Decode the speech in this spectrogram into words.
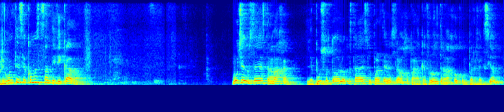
Pregúntese cómo se ha santificado. Muchos de ustedes trabajan. ¿Le puso todo lo que estaba de su parte en el trabajo para que fuera un trabajo con perfección?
